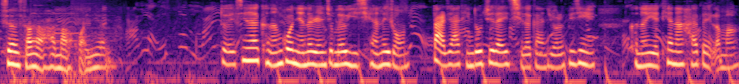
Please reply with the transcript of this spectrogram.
现在想想还蛮怀念的。对，现在可能过年的人就没有以前那种大家庭都聚在一起的感觉了，毕竟可能也天南海北了嘛，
